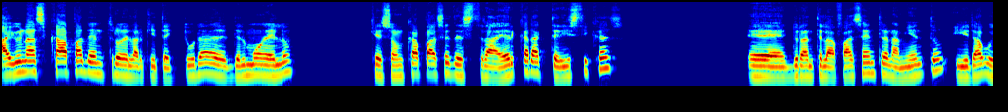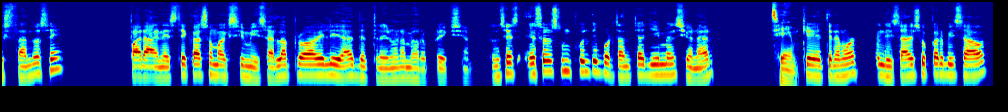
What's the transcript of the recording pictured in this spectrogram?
hay unas capas dentro de la arquitectura del modelo que son capaces de extraer características eh, durante la fase de entrenamiento e ir ajustándose para, en este caso, maximizar la probabilidad de tener una mejor predicción. Entonces, eso es un punto importante allí mencionar, que tenemos aprendizaje supervisado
